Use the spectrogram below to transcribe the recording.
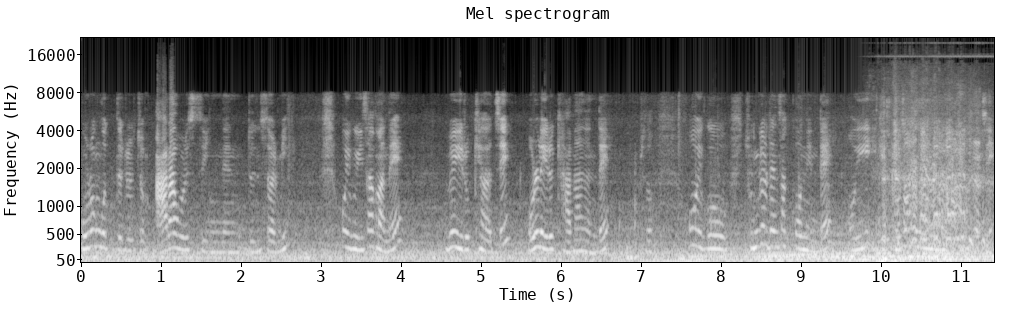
그런 것들을 좀 알아볼 수 있는 눈썰미? 어, 이거 이상하네? 왜 이렇게 하지? 원래 이렇게 안 하는데? 그래서 어, 이거 종결된 사건인데? 어, 이, 이게 보정되는 게 뭐지?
